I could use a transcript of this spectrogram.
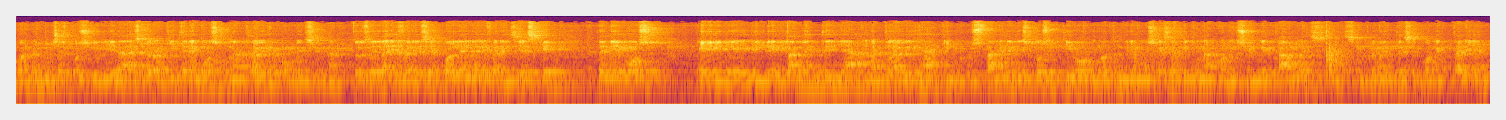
Bueno, hay muchas posibilidades, pero aquí tenemos una clavija convencional. Entonces, ¿la diferencia cuál es? La diferencia es que tenemos eh, directamente ya la clavija incrustada en el dispositivo, no tendríamos que hacer ninguna conexión de cables, simplemente se conectarían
